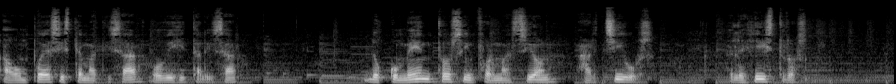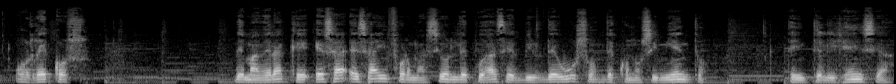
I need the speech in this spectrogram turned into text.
aún puede sistematizar o digitalizar documentos, información, archivos, registros o récords, de manera que esa, esa información le pueda servir de uso, de conocimiento, de inteligencia,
